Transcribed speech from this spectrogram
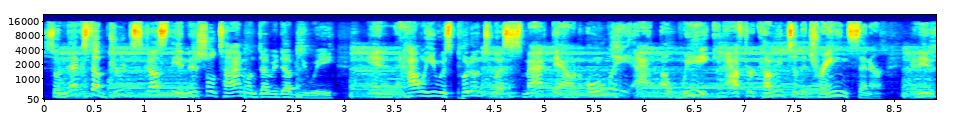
So next up, Drew discussed the initial time on WWE and how he was put onto a SmackDown only a week after coming to the training center, and, it,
